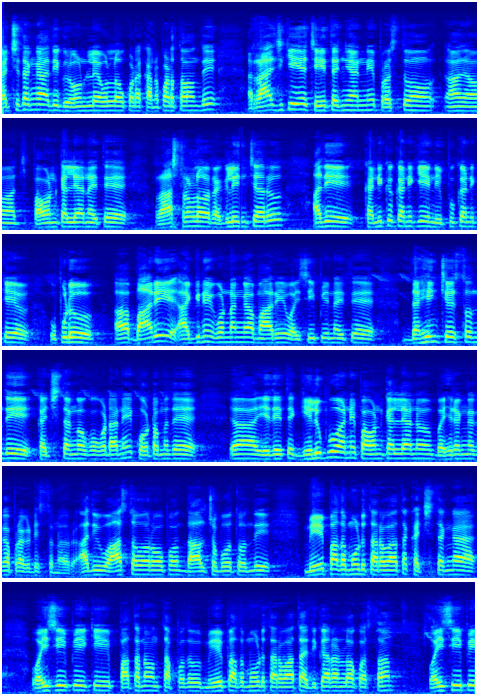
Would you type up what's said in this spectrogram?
ఖచ్చితంగా అది గ్రౌండ్ లెవెల్లో కూడా కనపడతా ఉంది. రాజకీయ చైతన్యాన్ని ప్రస్తుతం పవన్ కళ్యాణ్ అయితే రాష్ట్రంలో రగిలించారు. అది కనికి కణికి నిప్పు కనికి ఇప్పుడు భారీ అగ్నిగుండంగా మారి వైసీపీని అయితే దహించేస్తుంది ఖచ్చితంగా కూడాని కూటమిదే ఏదైతే గెలుపు అని పవన్ కళ్యాణ్ బహిరంగంగా ప్రకటిస్తున్నారు అది వాస్తవ రూపం దాల్చబోతోంది. మే పదమూడు తర్వాత ఖచ్చితంగా వైసీపీకి పతనం తప్పదు. మే పదమూడు తర్వాత అధికారంలోకి వస్తాం. వైసీపీ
